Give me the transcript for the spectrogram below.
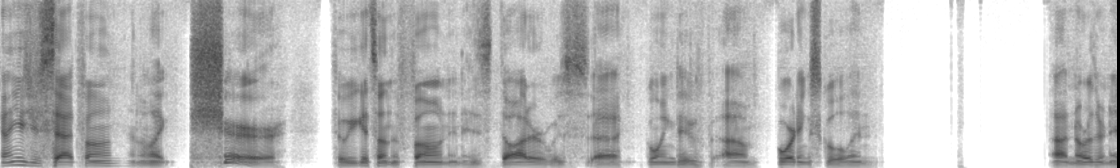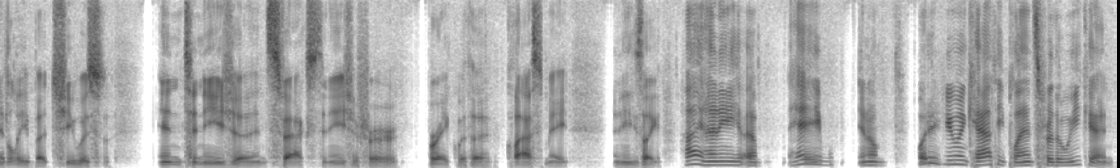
"Can I use your sat phone?" And I'm like, "Sure." So he gets on the phone, and his daughter was uh, going to um, boarding school in uh, northern Italy, but she was in Tunisia, in Sfax, Tunisia, for break with a classmate. And he's like, "Hi, honey. Um, hey, you know, what did you and Kathy plans for the weekend?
